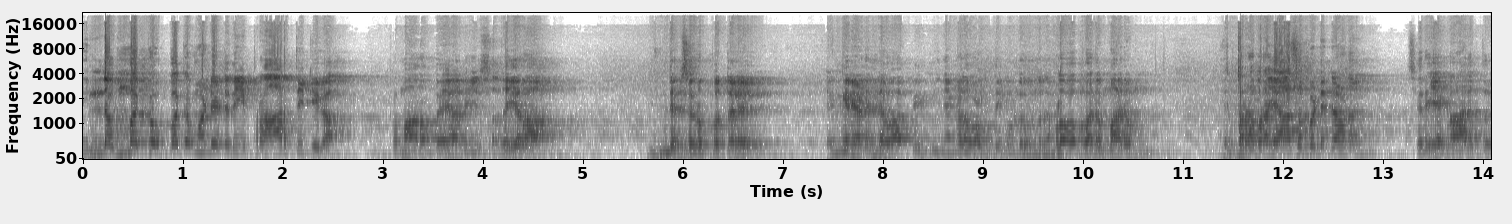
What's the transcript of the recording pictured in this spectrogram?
നിന്റെ ഉമ്മക്കും ഉപ്പക്കും വേണ്ടിയിട്ട് നീ പ്രാർത്ഥിക്കുക. കമാ റബ്ബയാ നീ സദൈറ. നിന്റെ ചെറുപ്പത്തിൽ എങ്ങനെയാണ് എന്റെ വാപ്പയും ഞങ്ങളെ വളർത്തിക്കൊണ്ടുവന്നത്? നമ്മളെ വാപ്പാരന്മാരും എത്ര പ്രയാസപ്പെട്ടിട്ടാണ് ചെറിയ കാലത്ത്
